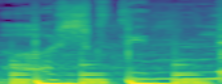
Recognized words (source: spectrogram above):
Aşk dinle.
